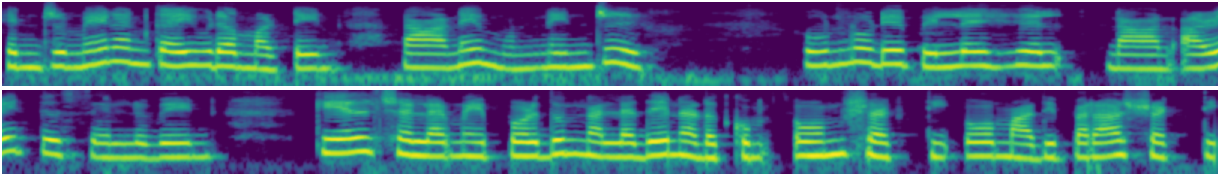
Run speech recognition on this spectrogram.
என்றுமே நான் கைவிட மாட்டேன். நானே முன்னின்று உன்னுடைய பிள்ளைகள் நான் அழைத்து செல்லுவேன். கேள் செல்லமே எப்பொழுதும் நல்லதே நடக்கும். ஓம் சக்தி ஓம் அதிபரா சக்தி.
